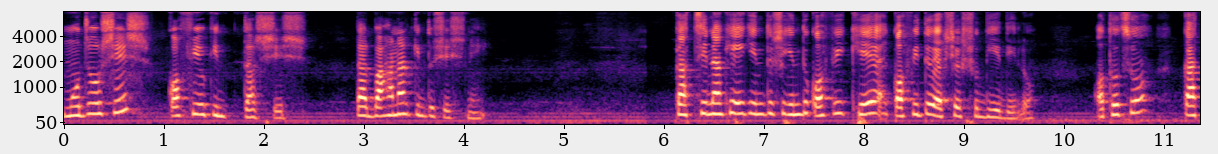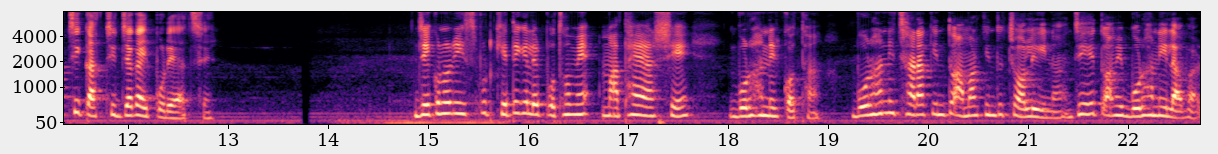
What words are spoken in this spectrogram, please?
মজুও শেষ, কফিও কিন্তু তার শেষ। তার বাহানার কিন্তু শেষ নেই। কাচ্চি না খেয়ে কিন্তু সে কিন্তু কফি খেয়ে কফিতেও একশো দিয়ে দিল। অথচ কাচ্চি কাচ্চির জায়গায় পড়ে আছে। যে কোনো রিসফুড খেতে গেলে প্রথমে মাথায় আসে বোরহানির কথা। বোরহানি ছাড়া কিন্তু আমার কিন্তু চলেই না, যেহেতু আমি বোরহানি লাভার।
